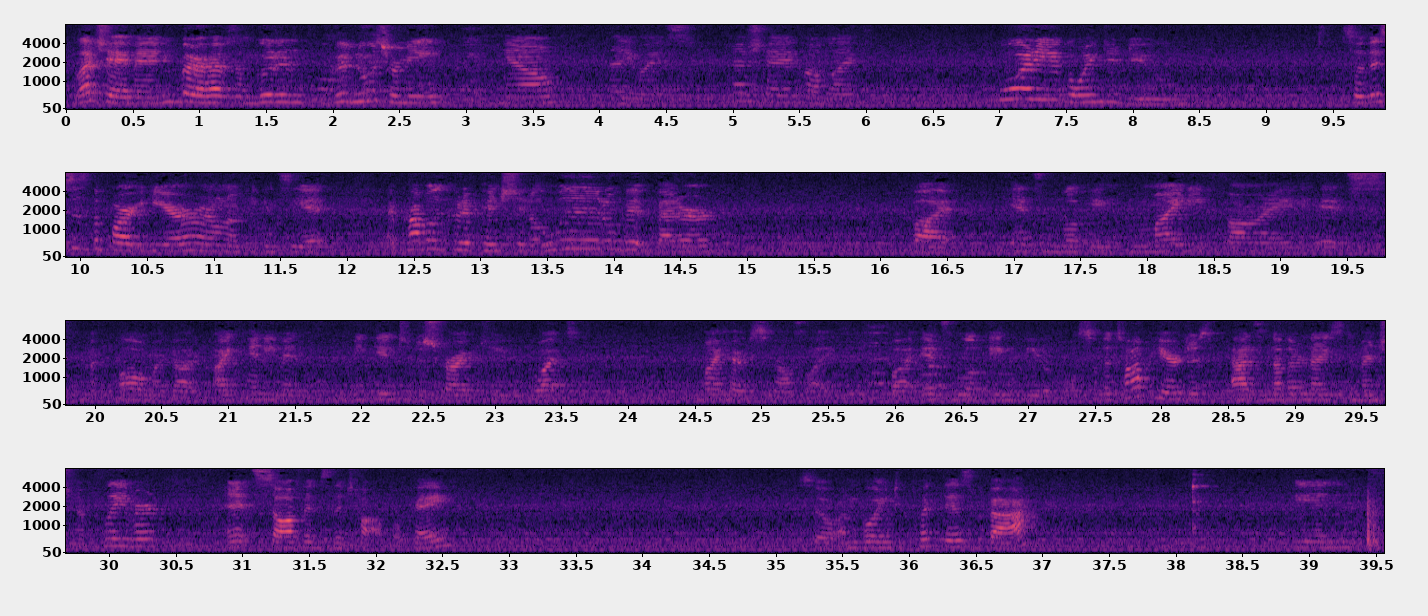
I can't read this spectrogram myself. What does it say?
Lecce, man, you better have some good good news for me, you know. Anyways, hashtag home life. What are you going to do? So this is the part here. I don't know if you can see it. I probably could have pinched it a little bit better, but it's looking mighty fine. It's, oh my god, I can't even begin to describe to you what my house smells like, but it's looking beautiful. So the top here just adds another nice dimension of flavor, and it softens the top, okay? So I'm going to put this back in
